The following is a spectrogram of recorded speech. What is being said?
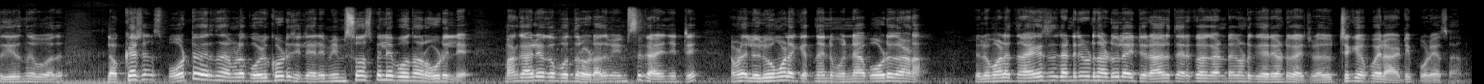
തീർന്നു പോകും അത് ലൊക്കേഷൻ സ്പോട്ട് വരുന്നത് നമ്മൾ കോഴിക്കോട് ജില്ലയിലെ മിംസ് ഹോസ്പിറ്റലിൽ പോകുന്ന റോഡില്ലേ? മംഗാലിയൊക്കെ പോകുന്ന റോഡ്. അത് മിംസ് കഴിഞ്ഞിട്ട് നമ്മൾ ലുലുമോളൊക്കെ എത്തുന്നതിന് മുന്നേ ബോർഡ് കാണാം. ലുലുമോളെ ഏകദേശം രണ്ടിനും കൂടി നടുവിലായിട്ട് വരും. ആ ഒരു തിരക്കൊക്കെ കണ്ടുകൊണ്ട് കയറിയോണ്ട് കഴിച്ചു അത് ഉച്ചയ്ക്ക് പോയാൽ അടിപൊളിയ സാധനം.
